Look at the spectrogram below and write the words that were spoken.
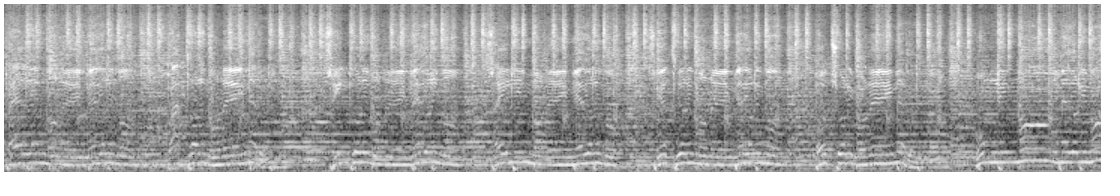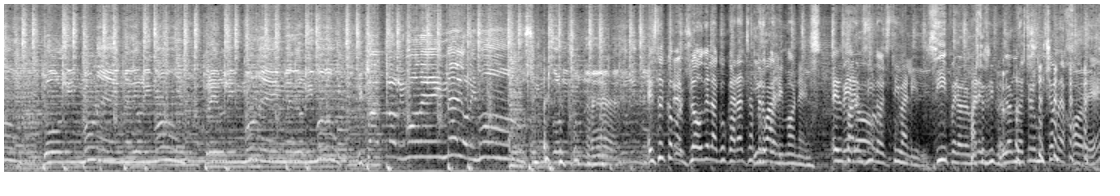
Tres limones y medio limón, cuatro limones y medio limón, cinco limones y medio limón, seis limones y medio limón, siete limones y medio limón, ocho limones y medio limón, un limón Esto es como el flow de la cucaracha, pero con limones. Es Pero- parecido, Estivaliz. Sí, pero lo nuestro, es- Parecido. lo nuestro es mucho mejor, ¿eh?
